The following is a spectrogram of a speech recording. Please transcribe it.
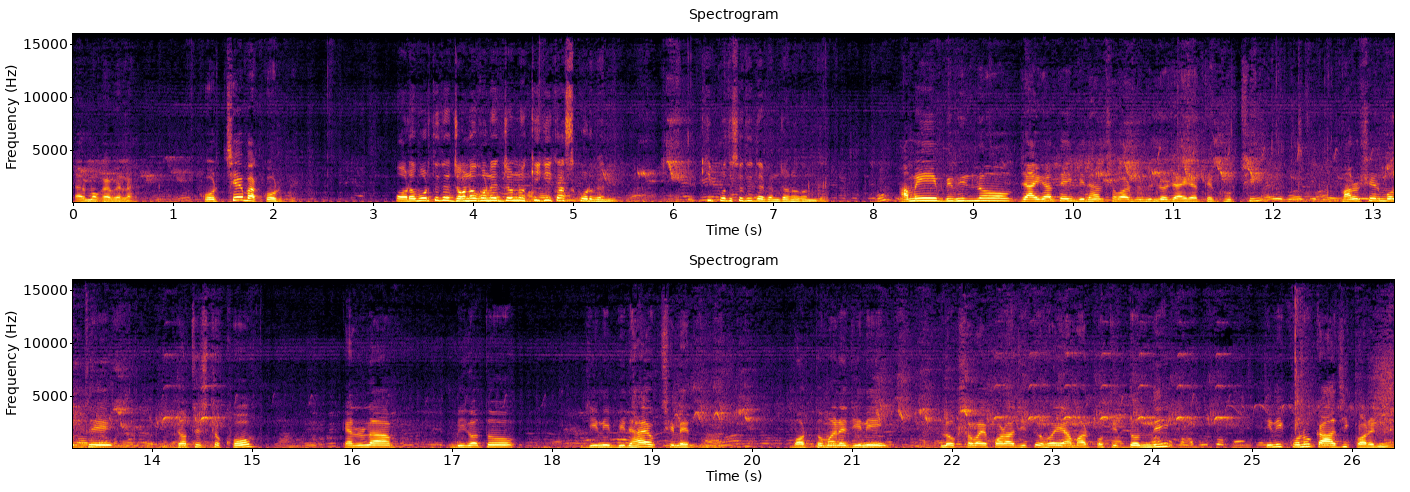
তার মোকাবেলা করছে বা করবে। পরবর্তীতে জনগণের জন্য কি কি কাজ করবেন? কি প্রতিশ্রুতি দেবেন জনগণদের আমি বিভিন্ন জায়গাতেই বিধানসভার বিভিন্ন জায়গাতে ঘুরছি। মানুষের মধ্যে যথেষ্ট ক্ষোভ, কেননা বিগত যিনি বিধায়ক ছিলেন, বর্তমানে যিনি লোকসভায় পরাজিত হয়ে আমার প্রতিদ্বন্দ্বী, তিনি কোনো কাজই করেননি।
